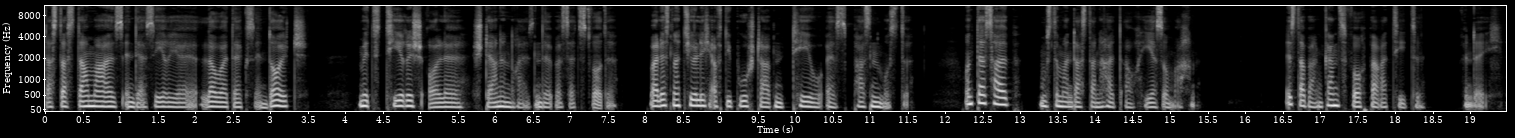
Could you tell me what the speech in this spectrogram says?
dass das damals in der Serie Lower Decks in Deutsch mit tierisch olle Sternenreisende übersetzt wurde, weil es natürlich auf die Buchstaben TOS passen musste. Und deshalb musste man das dann halt auch hier so machen. Ist aber ein ganz furchtbarer Titel, finde ich.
